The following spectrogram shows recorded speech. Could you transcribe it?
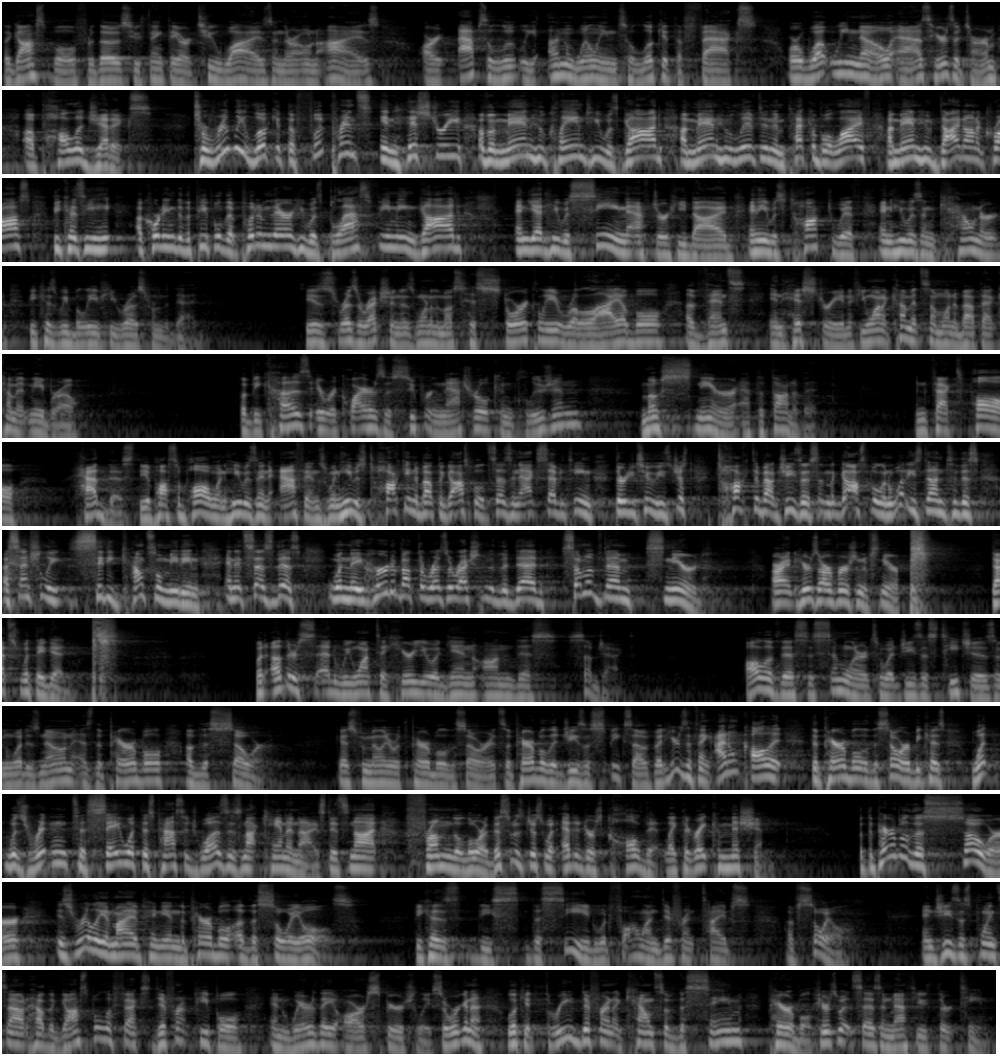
The gospel, for those who think they are too wise in their own eyes, are absolutely unwilling to look at the facts or what we know as, here's a term, apologetics to really look at the footprints in history of a man who claimed he was God, a man who lived an impeccable life, a man who died on a cross because he, according to the people that put him there, he was blaspheming God. And yet he was seen after he died, and he was talked with, and he was encountered because we believe he rose from the dead. See, his resurrection is one of the most historically reliable events in history. And if you want to come at someone about that, come at me, bro. But because it requires a supernatural conclusion, most sneer at the thought of it. In fact, Paul had this. The Apostle Paul, when he was in Athens, when he was talking about the gospel, it says in Acts 17 32, he's just talked about Jesus and the gospel and what he's done to this essentially city council meeting. And it says this when they heard about the resurrection of the dead, some of them sneered. All right, here's our version of sneer. That's what they did. But others said, We want to hear you again on this subject. All of this is similar to what Jesus teaches in what is known as the parable of the sower. You guys familiar with the parable of the sower? It's a parable that Jesus speaks of, but here's the thing I don't call it the parable of the sower because what was written to say what this passage was is not canonized. It's not from the Lord. This was just what editors called it, like the Great Commission. But the parable of the sower is really, in my opinion, the parable of the soils, because the, the seed would fall on different types of soil. And Jesus points out how the gospel affects different people and where they are spiritually. So we're going to look at three different accounts of the same parable. Here's what it says in Matthew 13.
